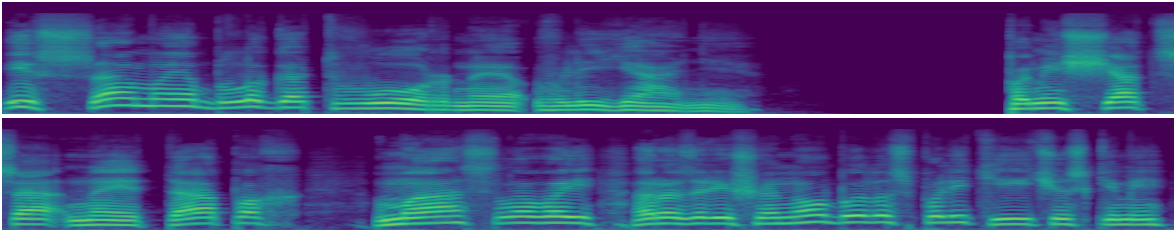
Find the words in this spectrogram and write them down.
и самое благотворное влияние помещаться на этапах Масловой разрешено было с политическими,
